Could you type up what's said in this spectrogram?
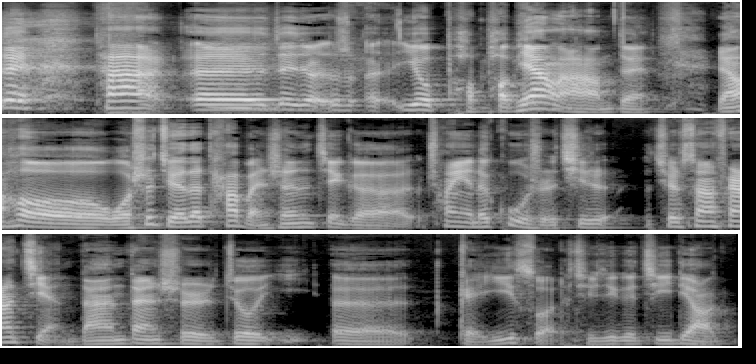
对他，呃，这就是又跑跑偏了啊。对，然后我是觉得他本身这个创业的故事，其实其实虽然非常简单，但是就一呃给伊索的其实一个基调。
